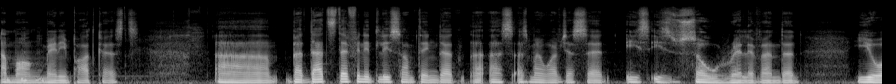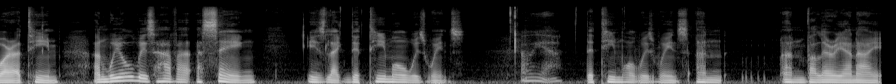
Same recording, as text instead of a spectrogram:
among Mhm. many podcasts um, but that's definitely something that uh, as as my wife just said is is so relevant that you are a team and we always have a, a saying is like the team always wins Oh yeah. the team always wins and and Valeria and I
